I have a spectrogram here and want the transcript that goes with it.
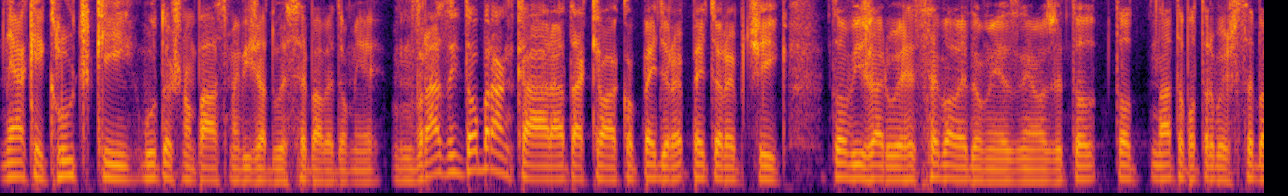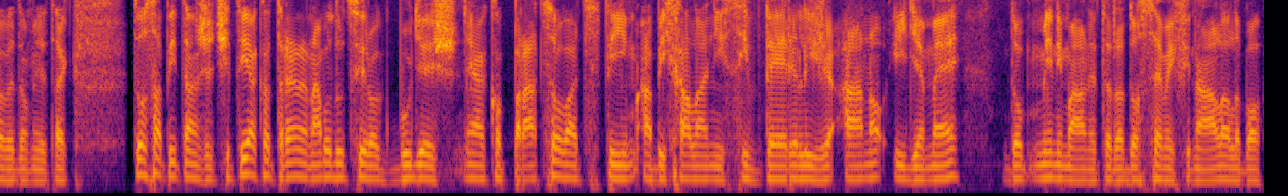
nejakej kľúčky v útočnom pásme vyžaduje sebavedomie. Vraziť do brankára, takého ako Peťo, Peťo Repčík, to vyžaruje sebavedomie z neho, že to, to, na to potrebuješ sebavedomie. Tak to sa pýtam, že či ty ako tréner na budúci rok budeš nejako pracovať s tým, aby chalani si verili, že áno, ideme do, minimálne teda do semifinále, lebo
